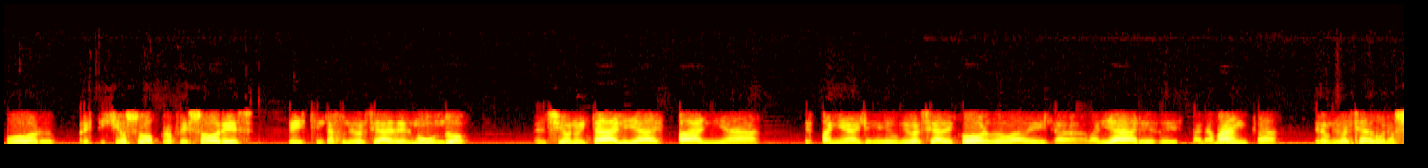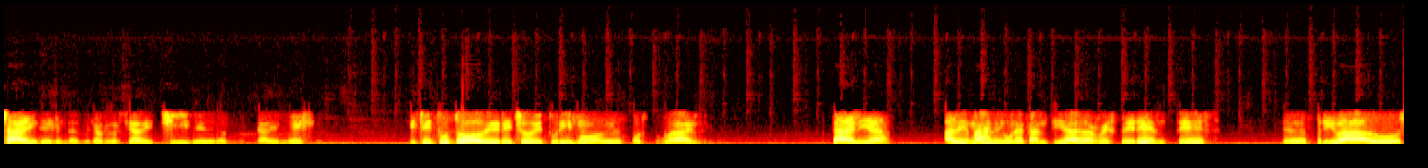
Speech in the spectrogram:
por prestigiosos profesores de distintas universidades del mundo, menciono Italia, España, España, eh, Universidad de Córdoba, de Isla Baleares, de Salamanca, de la Universidad de Buenos Aires, de la, de la Universidad de Chile, de la Universidad de México, Instituto de Derecho de Turismo de Portugal, Italia, además de una cantidad de referentes eh, privados,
